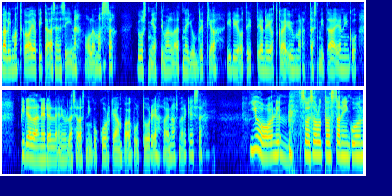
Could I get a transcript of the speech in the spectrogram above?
välimatkaa ja pitää sen siinä olemassa just miettimällä, että ne juntit ja idiotit ja ne, jotka ei ymmärrä tästä mitään ja niin kuin pidetään edelleen yllä sellaista niin kuin korkeampaa kulttuuria lainausmerkeissä. Joo, niin mm. se olisi ollut tuossa niin kuin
